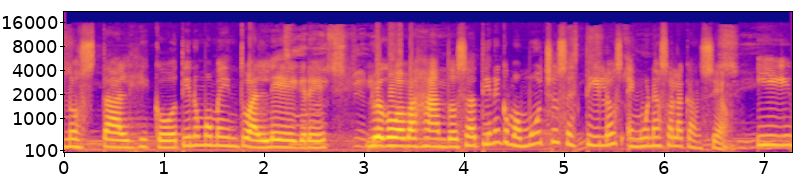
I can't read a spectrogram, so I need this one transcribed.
nostálgico, tiene un momento alegre, luego va bajando, o sea, tiene como muchos estilos en una sola canción. ¿Y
